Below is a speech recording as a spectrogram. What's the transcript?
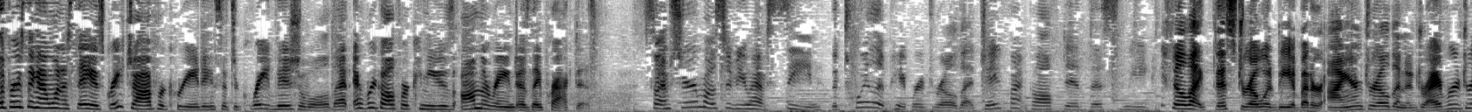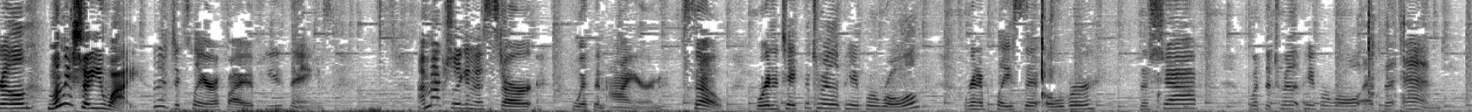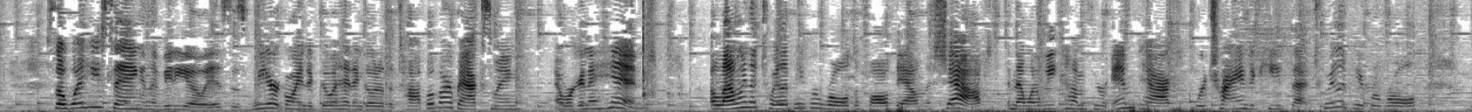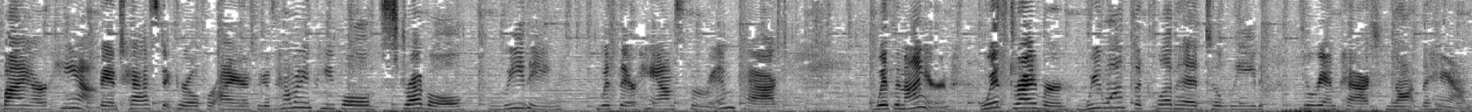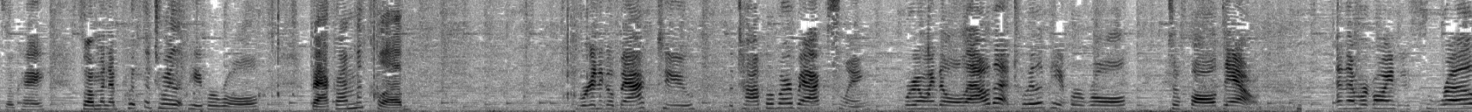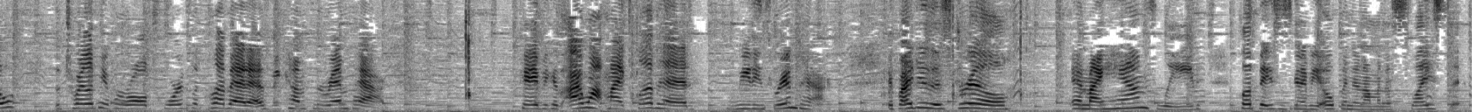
The first thing I want to say is great job for creating such a great visual that every golfer can use on the range as they practice. So I'm sure most of you have seen the toilet paper drill that Jay Funt Golf did this week. I feel like this drill would be a better iron drill than a driver drill. Let me show you why. I wanted to clarify a few things. I'm actually gonna start with an iron. So we're gonna take the toilet paper roll, we're gonna place it over the shaft with the toilet paper roll at the end. So what he's saying in the video is, is we are going to go ahead and go to the top of our backswing and we're gonna hinge allowing the toilet paper roll to fall down the shaft. And then when we come through impact, we're trying to keep that toilet paper roll by our hand. Fantastic drill for irons because how many people struggle leading with their hands through impact with an iron? With driver, we want the club head to lead through impact, not the hands, okay? So I'm gonna put the toilet paper roll back on the club. We're gonna go back to the top of our backswing. We're going to allow that toilet paper roll to fall down. And then we're going to throw the toilet paper roll towards the club head as we come through impact. Okay, because I want my club head leading through impact. If I do this drill and my hands lead, club face is gonna be open and I'm gonna slice it.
